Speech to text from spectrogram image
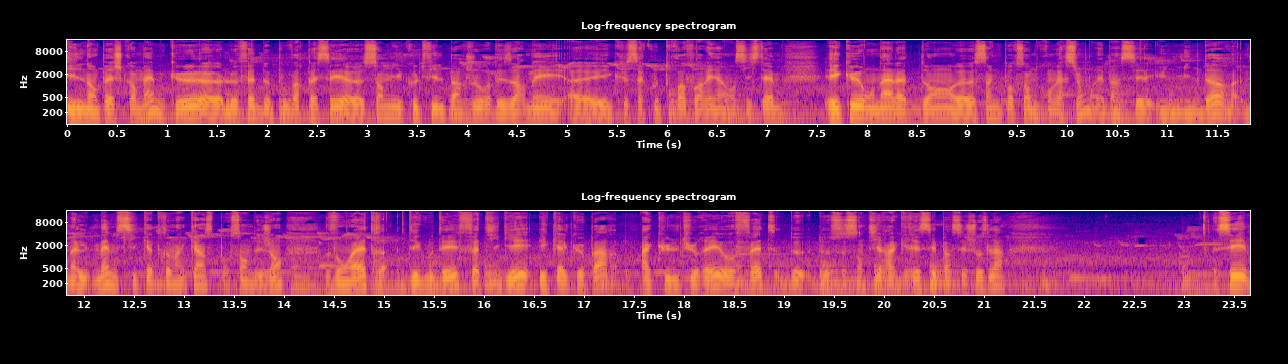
il n'empêche quand même que euh, le fait de pouvoir passer 100 euh, 000 coups de fil par jour désormais euh, et que ça coûte trois fois rien en système et qu'on a là-dedans 5% de conversion, eh ben c'est une mine d'or, même si 95% des gens vont être dégoûtés, fatigués et quelque part acculturés au fait de, de se sentir agressés par ces choses-là. C'est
